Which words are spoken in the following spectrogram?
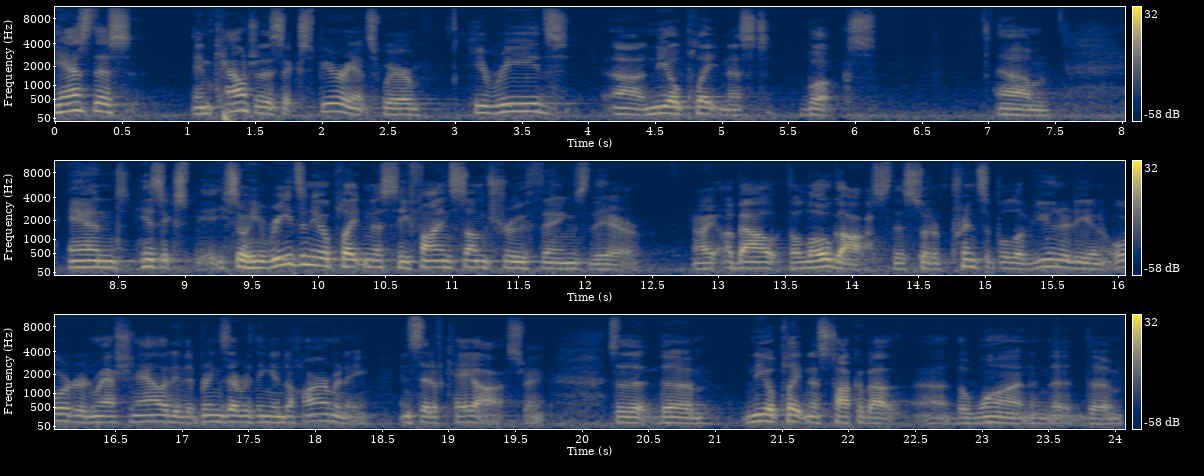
he has this encounter, this experience where he reads uh, Neoplatonist books. Um, and his so he reads a Neoplatonist, he finds some true things there. Right, about the logos, this sort of principle of unity and order and rationality that brings everything into harmony instead of chaos. Right, so the, the Neoplatonists talk about uh, the one and the, the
